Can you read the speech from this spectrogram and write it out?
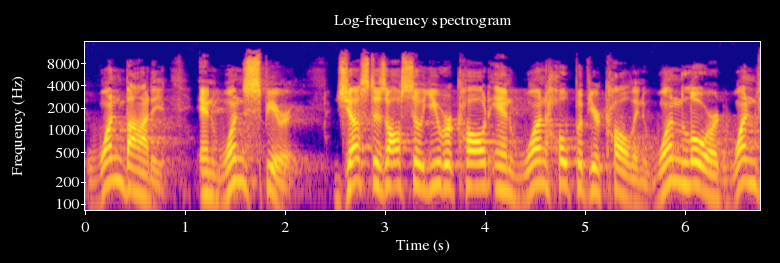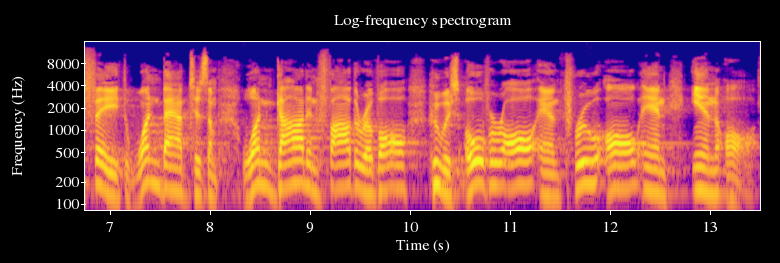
one body and one spirit, just as also you were called in one hope of your calling, one Lord, one faith, one baptism, one God and Father of all, who is over all and through all and in all.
